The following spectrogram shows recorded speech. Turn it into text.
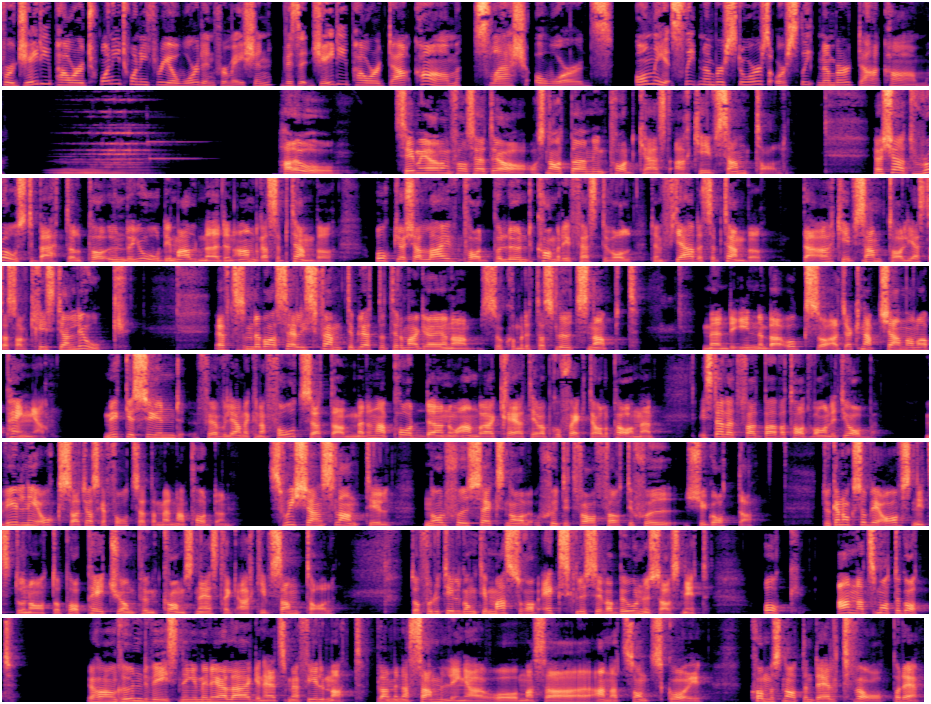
For JD Power 2023 award information, visit jdpower.com/awards. Only at Sleep Number stores or sleepnumber.com. Hallå! Simon Gärdenfors heter jag och snart börjar min podcast Arkivsamtal. Jag kör ett roast battle på Underjord i Malmö den 2 september och jag kör livepodd på Lund Comedy Festival den 4 september där Arkivsamtal gästas av Christian Lok. Eftersom det bara säljs 50 biljetter till de här grejerna så kommer det ta slut snabbt. Men det innebär också att jag knappt tjänar några pengar. Mycket synd, för jag vill gärna kunna fortsätta med den här podden och andra kreativa projekt jag håller på med. Istället för att behöva ta ett vanligt jobb. Vill ni också att jag ska fortsätta med den här podden? Swisha en slant till 0760 72 47 28. Du kan också bli avsnittsdonator på patreon.com arkivsamtal. Då får du tillgång till massor av exklusiva bonusavsnitt och annat smått och gott. Jag har en rundvisning i min nya lägenhet som jag filmat bland mina samlingar och massa annat sånt skoj. Kommer snart en del två på det.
